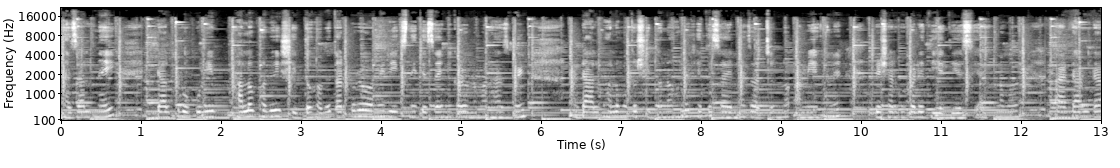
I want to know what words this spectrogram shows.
ভেজাল নেই। ডাল পুরোপুরি ভালোভাবেই সিদ্ধ হবে। তারপরেও আমি রিস্ক নিতে চাইনি কারণ আমার হাজবেন্ড ডাল ভালো মতো সিদ্ধ না হলে খেতে চায় না। যার জন্য আমি এখানে প্রেশার কুকারে দিয়ে দিয়েছি। এখন আমার ডালটা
